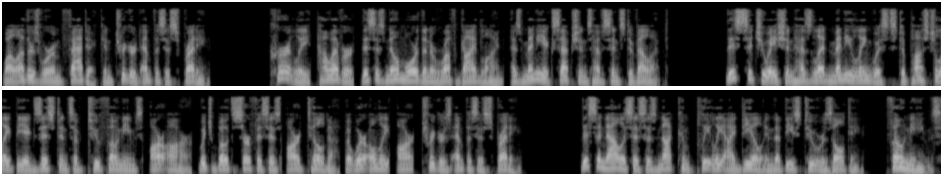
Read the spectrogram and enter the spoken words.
while others were emphatic and triggered emphasis spreading. Currently, however, this is no more than a rough guideline, as many exceptions have since developed. This situation has led many linguists to postulate the existence of two phonemes, rr, which both surface as r tilde but where only, r, triggers emphasis spreading. This analysis is not completely ideal in that these two resulting phonemes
